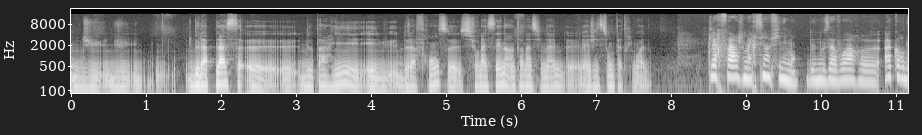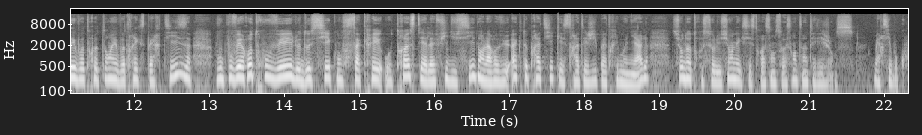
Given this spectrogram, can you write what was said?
de la place de Paris et, de la France sur la scène internationale de la gestion de patrimoine. Claire Farge, merci infiniment de nous avoir accordé votre temps et votre expertise. Vous pouvez retrouver le dossier consacré au trust et à la fiducie dans la revue Actes pratiques et stratégie patrimoniale sur notre solution Lexis 360 Intelligence. Merci beaucoup.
